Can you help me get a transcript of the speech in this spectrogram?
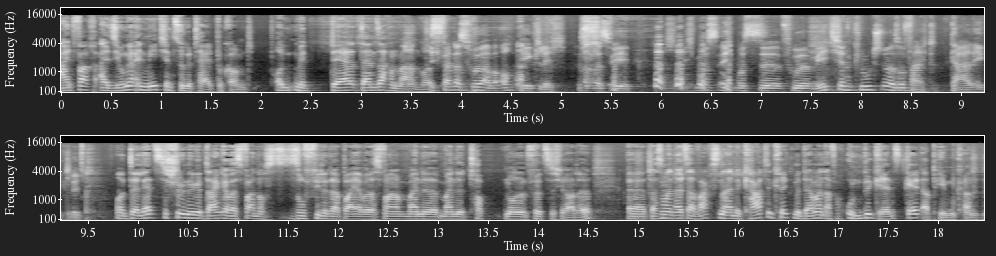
einfach als Junge ein Mädchen zugeteilt bekommt und mit der dann Sachen machen muss. Ich fand das früher aber auch eklig. Sowas wie, ich, ich, muss, ich musste früher Mädchen knutschen oder so, fand ich total eklig. Und der letzte schöne Gedanke, aber es waren noch so viele dabei, aber das waren meine, meine Top 49 gerade, äh, dass man als Erwachsener eine Karte kriegt, mit der man einfach unbegrenzt Geld abheben kann.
